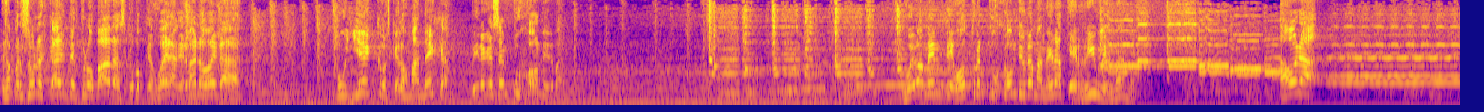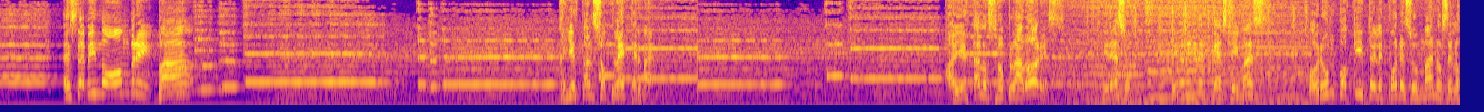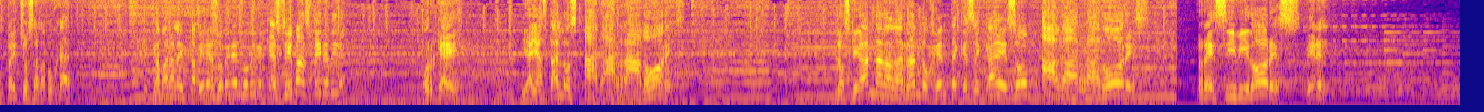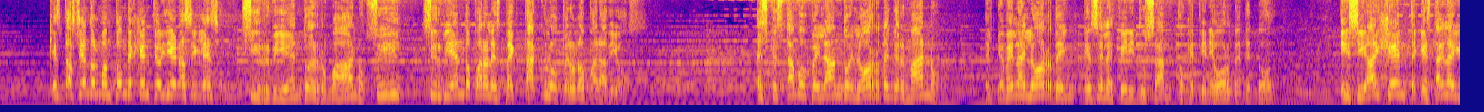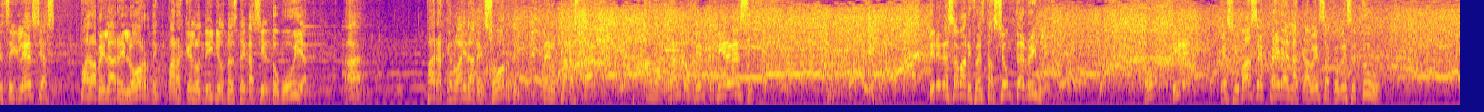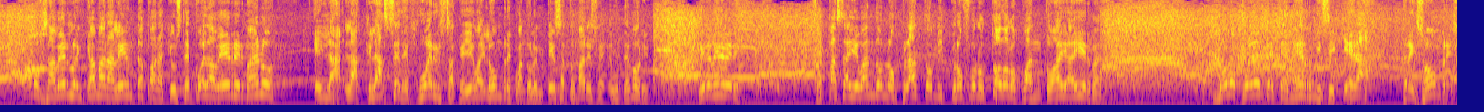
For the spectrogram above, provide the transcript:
Esas personas caen desplomadas como que fueran, hermano, oiga, muñecos que los manejan. Miren ese empujón, hermano. Nuevamente otro empujón de una manera terrible, hermano. Ahora, este mismo hombre va Ahí está el soplete, hermano. Ahí están los sopladores. Mira eso. Mira, mira, mira que si más por un poquito y le pone sus manos en los pechos a la mujer. En cámara lenta. Mira eso, mira eso, mire que si más, mire, mira. ¿Por qué? Y allá están los agarradores. Los que andan agarrando gente que se cae son agarradores, recibidores. Mire. ¿Qué está haciendo el montón de gente hoy día en las iglesias? Sirviendo, hermano. Sí, sirviendo para el espectáculo, pero no para Dios. Es que estamos velando el orden, hermano. El que vela el orden es el Espíritu Santo que tiene orden de todo. Y si hay gente que está en las iglesias para velar el orden, para que los niños no estén haciendo bulla, ¿ah? para que no haya desorden, pero para estar agarrando gente, miren eso. Miren esa manifestación terrible. Oh, que si más se pega en la cabeza con ese tubo. Vamos a verlo en cámara lenta para que usted pueda ver, hermano, la, clase de fuerza que lleva el hombre cuando lo empieza a tomar ese un demonio. Mire, mire, mire. Se pasa llevando los platos, micrófonos, todo lo cuanto hay ahí, hermano. No lo pueden detener ni siquiera tres hombres.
